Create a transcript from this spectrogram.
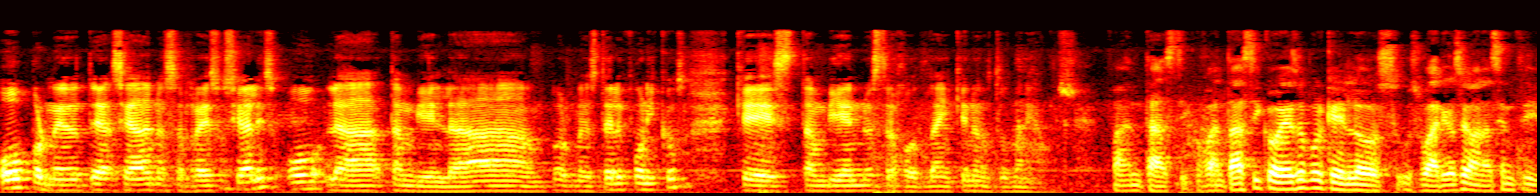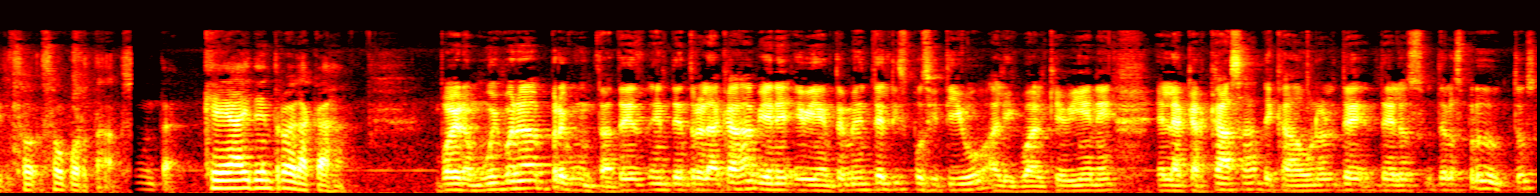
o por medio de, sea de nuestras redes sociales o la, también la, por medios telefónicos, que es también nuestra hotline que nosotros manejamos. Fantástico, fantástico eso porque los usuarios se van a sentir soportados. ¿Qué hay dentro de la caja? Bueno, muy buena pregunta. dentro de la caja viene evidentemente el dispositivo, al igual que viene en la carcasa de cada uno de, los, de los productos,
